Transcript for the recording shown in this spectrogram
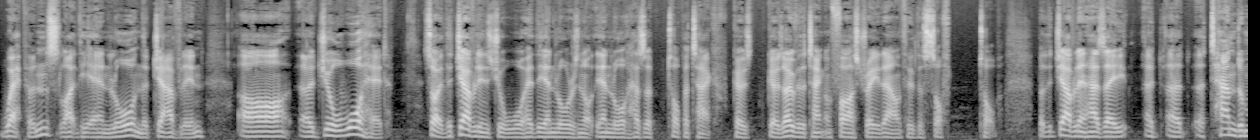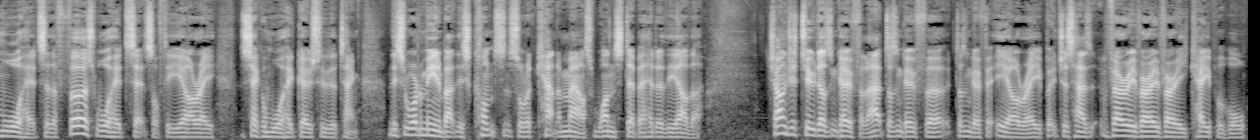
weapons like the NLAW and the Javelin are a dual warhead. Sorry, the Javelin is dual warhead. The NLAW is not. The NLAW has a top attack, goes goes over the tank and fires straight down through the soft top. But the Javelin has a, a, a, a, tandem warhead. So the first warhead sets off the ERA, the second warhead goes through the tank. And this is what I mean about this constant sort of cat and mouse, one step ahead of the other. Challenger 2 doesn't go for that, doesn't go for doesn't go for ERA, but it just has very, very, very capable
